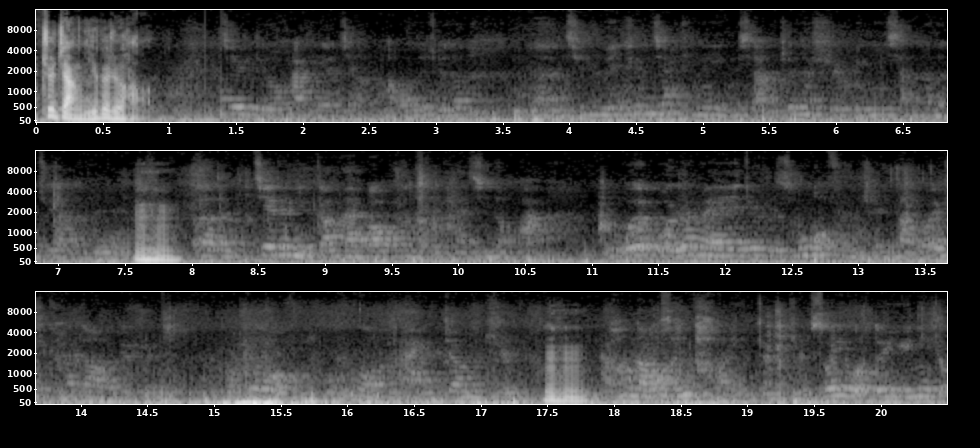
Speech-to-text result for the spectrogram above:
就讲一个就好。接着这个话题来讲的话，我就觉得，嗯，其实原生家庭的影响真的是比你想象的巨大的多。嗯哼。呃，接着你刚才包括那个谈心的话，我我认为就是从我父母身上，我也是看到的，就是我说我我父母很爱争执。嗯哼。然后呢，我很讨厌争执，所以我对于那种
